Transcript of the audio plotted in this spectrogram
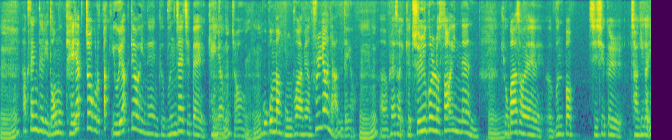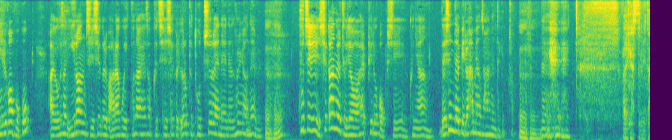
음, 학생들이 너무 계략적으로 딱 요약되어 있는 그 문제집의 개념 있죠. 음흠. 그것만 공부하면 훈련이 안 돼요. 음, 어, 그래서 이렇게 줄글로 써 있는 음. 교과서의 어, 문법 지식을 자기가 읽어보고 아 여기선 이런 지식을 말하고 있구나 해서 그 지식을 이렇게 도출해내는 훈련을 음흠, 굳이 시간을 들여 할 필요가 없이 그냥 내신 대비를 하면서 하면 되겠죠. 음흠. 네. 알겠습니다.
